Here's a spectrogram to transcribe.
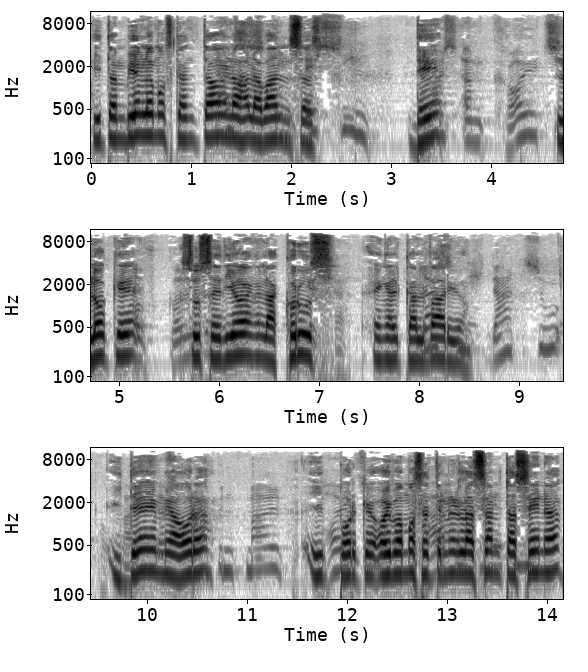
y también lo hemos cantado en las alabanzas de lo que sucedió en la cruz, en el Calvario. Y déjeme ahora, y porque hoy vamos a tener la Santa Cena,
